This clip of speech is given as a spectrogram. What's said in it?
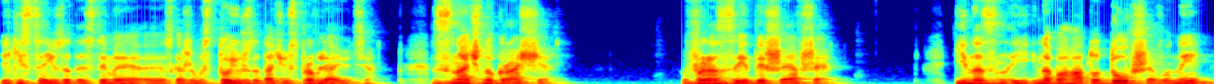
які з, цією, з цими, е, скажімо, з тою ж задачею справляються значно краще, в рази дешевше і, набагато довше вони,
